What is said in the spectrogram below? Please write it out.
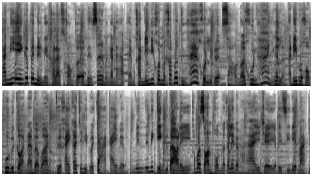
คันนี้เองก็เป็นหนึ่งในคอลแลบของ Girl and Panzer เหมือนกันนะครับ แถมคันนี้มีคนมาขับรถถึง 5 คนเลยด้วย สาวน้อยคูณ5อย่างนั้นเหรอ อันนี้ผมขอพูดไปก่อนนะ แบบว่าเผื่อใครเข้าใจผิดว่าจ่าไก่แบบไม่ไม่ไม่เก่งหรือเปล่าอะไรอย่างงี้เขามาสอนผมแล้วก็เล่นแบบฮ่าๆเฉยๆอย่าไปซีเรียสมากจ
